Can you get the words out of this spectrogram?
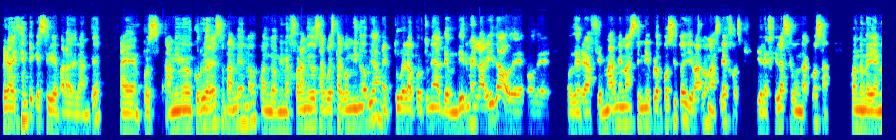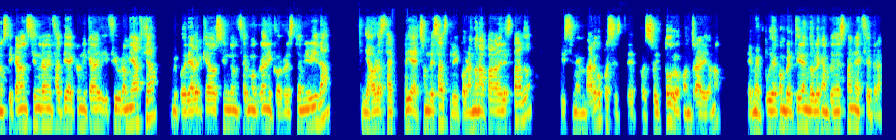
Pero hay gente que sigue para adelante. Eh, pues a mí me ocurrió eso también, ¿no? Cuando mi mejor amigo se acuesta con mi novia, me tuve la oportunidad de hundirme en la vida o de, o de, o de reafirmarme más en mi propósito y llevarlo más lejos. Y elegí la segunda cosa. Cuando me diagnosticaron síndrome de fatiga crónica y fibromialgia, me podría haber quedado siendo enfermo crónico el resto de mi vida y ahora estaría hecho un desastre y cobrando una paga del Estado y sin embargo, pues, este, pues soy todo lo contrario, ¿no? Eh, me pude convertir en doble campeón de España, etc.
